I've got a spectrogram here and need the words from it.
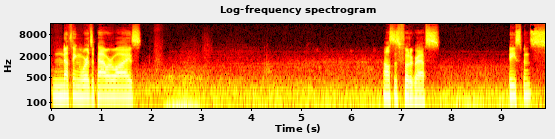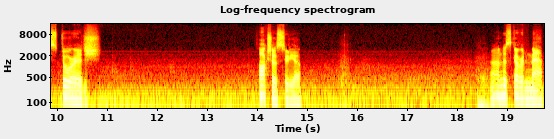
Nothing words of power wise. Alice's photographs. Basement storage. Talk show studio. An undiscovered map.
